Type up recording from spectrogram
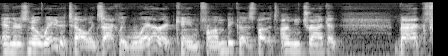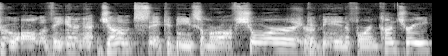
And there's no way to tell exactly where it came from because by the time you track it back through all of the internet jumps. It could be somewhere offshore, it could be in a foreign country.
